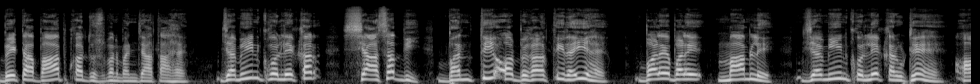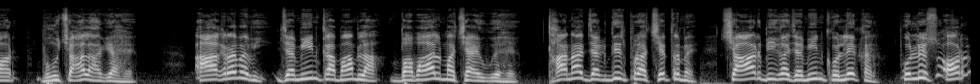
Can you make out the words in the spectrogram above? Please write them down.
बेटा बाप का दुश्मन बन जाता है। ज़मीन को लेकर सियासत भी बनती और बिगड़ती रही है। बड़े बड़े मामले ज़मीन को लेकर उठे हैं और भूचाल आ गया है। आगरा में भी ज़मीन का मामला बवाल मचाए हुए है। थाना जगदीशपुरा क्षेत्र में चार बीघा ज़मीन को लेकर पुलिस और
